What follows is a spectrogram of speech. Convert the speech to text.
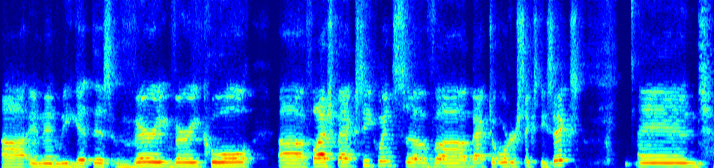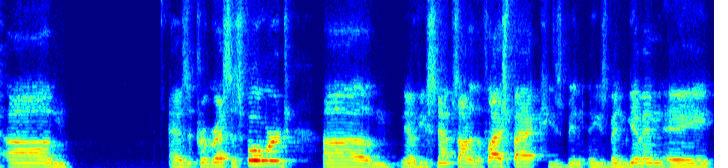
Uh, and then we get this very, very cool uh, flashback sequence of uh, back to Order 66. And um, as it progresses forward, um, you know, he snaps out of the flashback. He's been he's been given a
